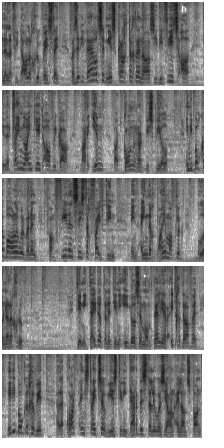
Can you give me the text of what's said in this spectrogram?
In hulle finale groepwedstryd was dit die wêreld se mees kragtige nasie, die VSA, teen 'n klein landjie uit Afrika, maar een wat kon rugby speel en die Bokke behaal 'n oorwinning van 64-15 en eindig baie maklik bo in hulle groep. Teen die tyd dat hulle teen die Eagles in Montpellier uitgedraf het, het die Bokke geweet hulle kwartfinale sou wees teen die derde Stille Oseaan eilandspan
